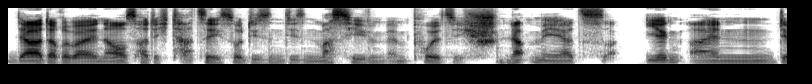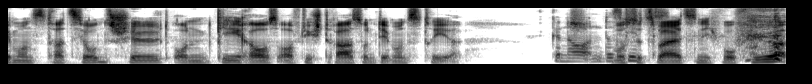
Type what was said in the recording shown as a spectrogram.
ja, darüber hinaus hatte ich tatsächlich so diesen, diesen massiven Impuls. Ich schnapp mir jetzt irgendein Demonstrationsschild und gehe raus auf die Straße und demonstriere. Genau, und das wusste zwar jetzt nicht wofür,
